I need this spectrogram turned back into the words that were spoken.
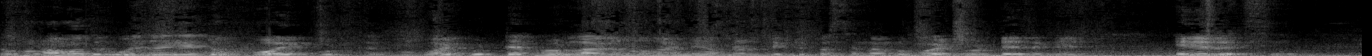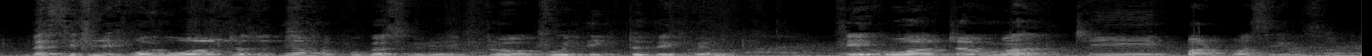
তখন আমাদের ওই জায়গায় একটা হোয়াইট বোর্ড থাকবে। হোয়াইট বোর্ডটা এখনও লাগানো হয়নি। আপনারা দেখতে পাচ্ছেন আমরা হোয়াইট বোর্ডটা এটাকে এনে রাখছি। বেসিক্যালি ওই ওয়ালটা যদি আমরা ফোকাস করি, একটু ওই দিকটা দেখবেন। এই ওয়ালটা মাল্টি পারপাস ইউজ হবে।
